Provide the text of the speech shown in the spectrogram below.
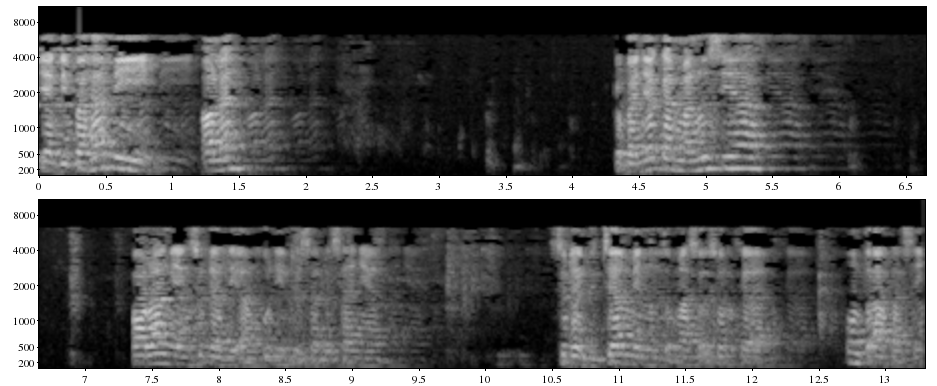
Yang dipahami oleh kebanyakan manusia orang yang sudah diampuni dosa-dosanya sudah dijamin untuk masuk surga. Untuk apa sih?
